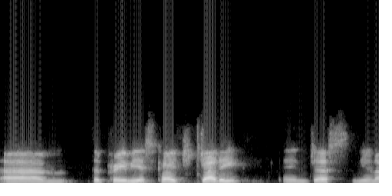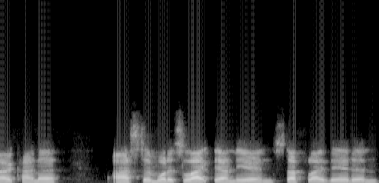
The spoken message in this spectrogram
um, the previous coach Juddy and just you know kind of asked him what it's like down there and stuff like that, and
